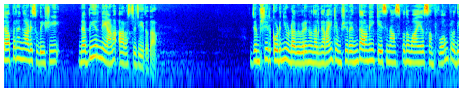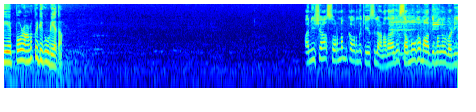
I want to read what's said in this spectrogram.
ചാപ്പനങ്ങാടി സ്വദേശി നബീറിനെയാണ് അറസ്റ്റ് ചെയ്തത്. ജംഷീർ കൊടിഞ്ഞുണ്ട. വിവരങ്ങൾ നൽകാനായി ജംഷീർ എന്താണ് ഈ കേസിന് ആസ്പദമായ സംഭവം? പ്രതിയെ എപ്പോഴാണ് പിടികൂടിയത്? അനീഷ സ്വർണം കവർന്ന കേസിലാണ്. അതായത് സമൂഹ മാധ്യമങ്ങൾ വഴി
